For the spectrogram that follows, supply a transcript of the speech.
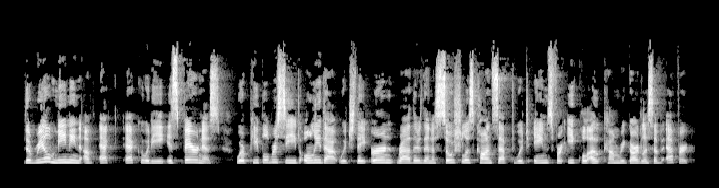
The real meaning of equity is fairness where people receive only that which they earn rather than a socialist concept which aims for equal outcome regardless of effort.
